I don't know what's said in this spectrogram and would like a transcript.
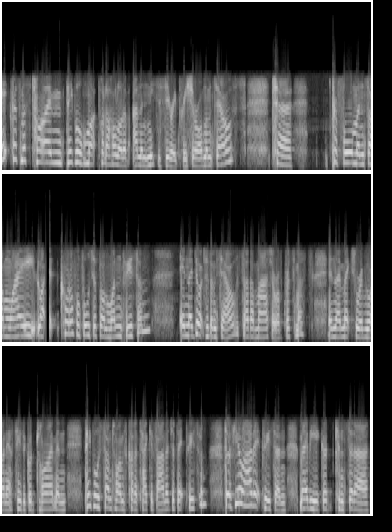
At Christmas time, people might put a whole lot of unnecessary pressure on themselves to perform in some way. Like, it quite often falls just on one person. And they do it to themselves. They're the martyr of Christmas, and they make sure everyone else has a good time. And people sometimes kind of take advantage of that person. So if you are that person, maybe you could consider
